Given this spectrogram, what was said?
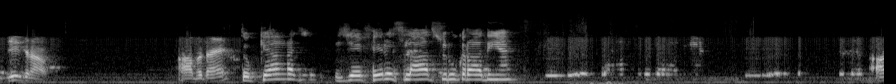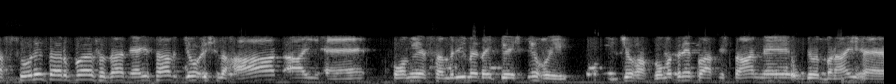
जी जनाब। आप बताएँ। तो क्या ये फिर इसलाहत शुरू करा दी हैं? तौर पर सरदार न्यायी साहब जो इसलाहत आई हैं कौमी असम्बली में तक पेश नहीं हुई जो हुकूमत ने पाकिस्तान ने जो बनाई है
